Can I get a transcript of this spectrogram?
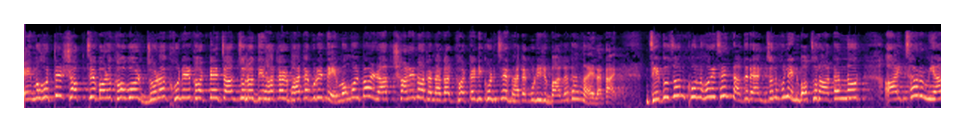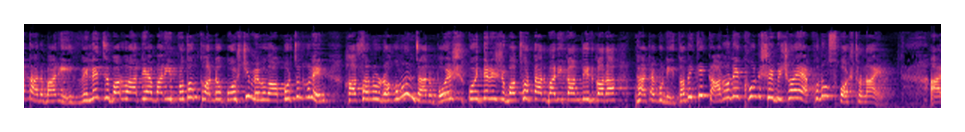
এই মুহূর্তের সবচেয়ে বড় খবর, জোড়া খুনের ঘটনায় চাঞ্চল্য দিনহাটার ভাটাগুড়িতে। মঙ্গলবার রাত সাড়ে নটা নাগাদ ঘটনাটি ঘটেছে ভাটাগুড়ির বালাডাঙ্গা এলাকায়। যে দুজন খুন হয়েছেন, তাদের একজন হলেন বছর আটান্নর আইছার মিয়া তার বাড়ি। ভিলেজ বড় আটিয়া বাড়ি, প্রথম খণ্ড পশ্চিম এবং অপরজন হলেন হাসানুর রহমান, যার বয়স পঁয়ত্রিশ বছর, তার বাড়ি কান্তির গড়া ভাটাগুড়ি। তবে কি কারণে খুন সে বিষয়ে এখনও স্পষ্ট নয় আর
